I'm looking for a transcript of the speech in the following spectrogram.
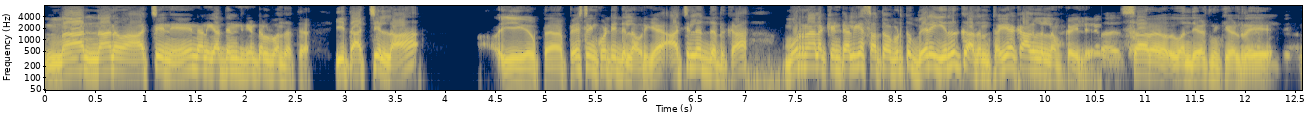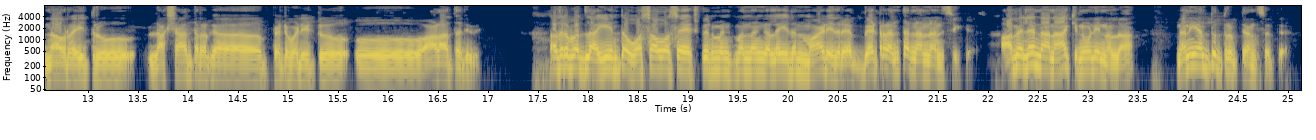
ನಾನ್ ನಾನು ಹಚ್ಚಿನಿ ನನಗೆ ಹದಿನೆಂಟು ಗಂಟೆಲ್ ಬಂದತ್ತೆ. ಈತ ಹಚ್ಚಿಲ್ಲ ಈ ಪೇಸ್ಟಿಂಗ್ ಕೊಟ್ಟಿದ್ದಿಲ್ಲ ಅವ್ರಿಗೆ. ಹಚ್ಚಿಲ್ಲದಕ್ಕ ಮೂರ್ನಾಲ್ಕು ಕ್ವಿಂಟಲ್ಗೆ ಸತ್ತೋಗ್ಬಿಡ್ತು ಬೇರೆ ಇರಕ್ ಅದನ್ನ ತೆಗಿಯಕ್ ಆಗ್ಲಿಲ್ಲ ನಮ್ ಕೈಲಿ. ಸರ್ ಒಂದ್ ಹೇಳ್ತೀನಿ ಕೇಳ್ರಿ. ನಾವ್ ರೈತರು ಲಕ್ಷಾಂತರ ಕ- ಇಟ್ಟು ಹಾಳಾತದೀವಿ ಅದ್ರ ಬದಲಾಗಿ ಇಂತ ಹೊಸ ಹೊಸ ಎಕ್ಸ್ಪೆರಿಮೆಂಟ್ ಬಂದಂಗೆಲ್ಲ ಇದನ್ನ ಮಾಡಿದ್ರೆ ಬೆಟರ್ ಅಂತ ನನ್ನ ಅನಿಸಿಕೆ. ಆಮೇಲೆ ನಾನು ಹಾಕಿ ನೋಡಿನಲ್ಲ ನನಗಂತೂ ತೃಪ್ತಿ ಅನ್ಸುತ್ತೆ.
